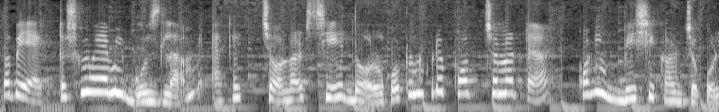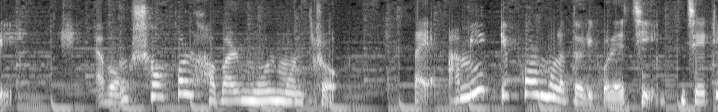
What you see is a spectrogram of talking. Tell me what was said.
তবে একটা সময় আমি বুঝলাম এক এক চলার চেয়ে দল গঠন করে পথ চলাটা অনেক বেশি কার্যকরী। এবং সফল হবার মূল মন্ত্র। তাই আমি একটি ফর্মুলা তৈরি করেছি, যেটি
